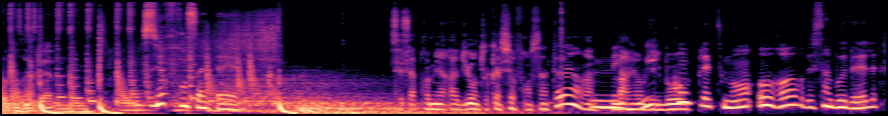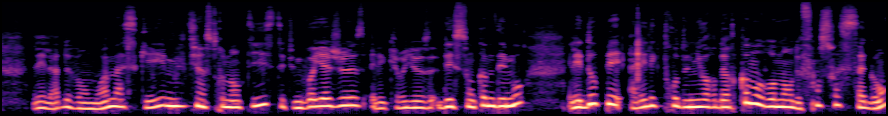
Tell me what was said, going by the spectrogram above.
ou dans un club. Sur France Inter. C'est sa première radio, en tout cas sur France Inter. Mais Marion oui, Guilbault. complètement. Aurore de Saint-Baudel. Elle est là devant moi, masquée, multi-instrumentiste, est une voyageuse, elle est curieuse des sons comme des mots. Elle est dopée à l'électro de New Order comme au roman de Françoise Sagan.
